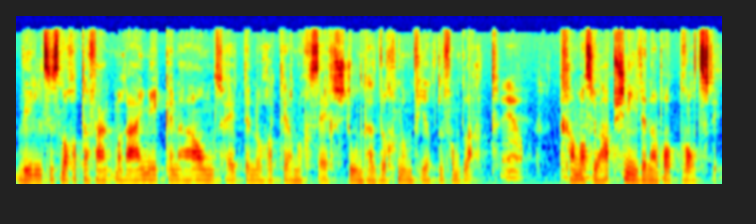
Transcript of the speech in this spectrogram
Weil es nachher, da fängt man ein Mecken an und hat dann nachher nach sechs Stunden halt wirklich nur ein Viertel vom Blatt. Ja. Kann man so abschneiden, aber trotzdem.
